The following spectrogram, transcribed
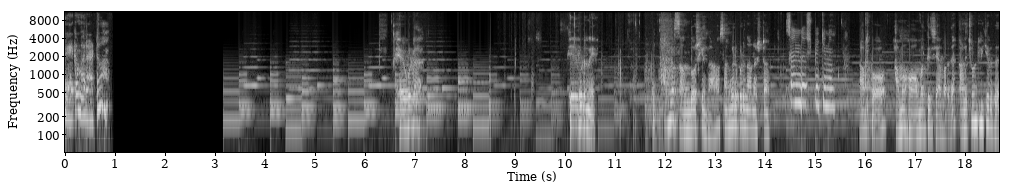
വേഗം വരാട്ടോ ഹേകുട്ട. ഹേകുട്ടനെ. അമ്മ സന്തോഷിക്കുന്നതാണോ? സങ്കടപ്പെടുന്നതാണോ ഇഷ്ടം? സന്തോഷിപ്പിക്കുന്നു. അപ്പോ അമ്മ ഹോംവർക്ക് ചെയ്യാൻ പറഞ്ഞ കളിച്ചോണ്ടിരിക്കരുത്.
